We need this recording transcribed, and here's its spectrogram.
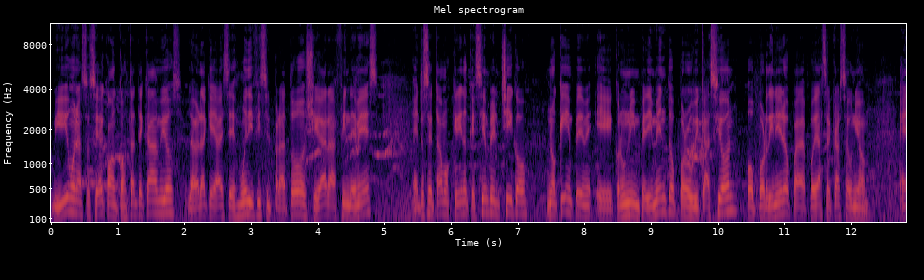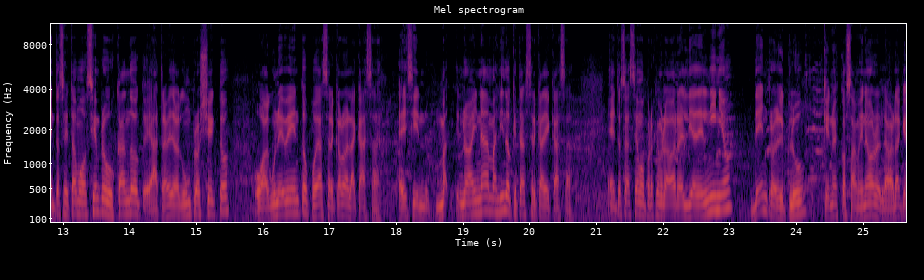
vivimos una sociedad con constantes cambios, la verdad que a veces es muy difícil para todos llegar a fin de mes, entonces estamos queriendo que siempre el chico no quede eh, con un impedimento por ubicación o por dinero para poder acercarse a Unión. Entonces estamos siempre buscando a través de algún proyecto o algún evento poder acercarlo a la casa. Es decir, no hay nada más lindo que estar cerca de casa. Entonces hacemos, por ejemplo, ahora el Día del Niño dentro del club, que no es cosa menor, la verdad que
